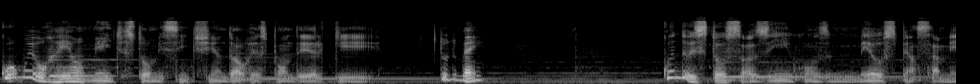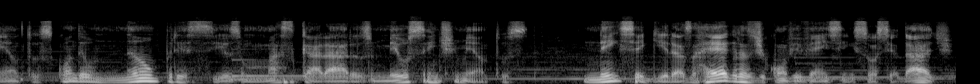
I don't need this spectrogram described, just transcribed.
como eu realmente estou me sentindo ao responder que tudo bem? Quando eu estou sozinho com os meus pensamentos, quando eu não preciso mascarar os meus sentimentos, nem seguir as regras de convivência em sociedade,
